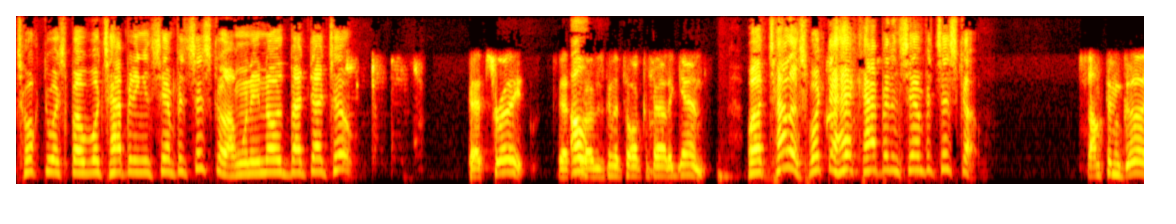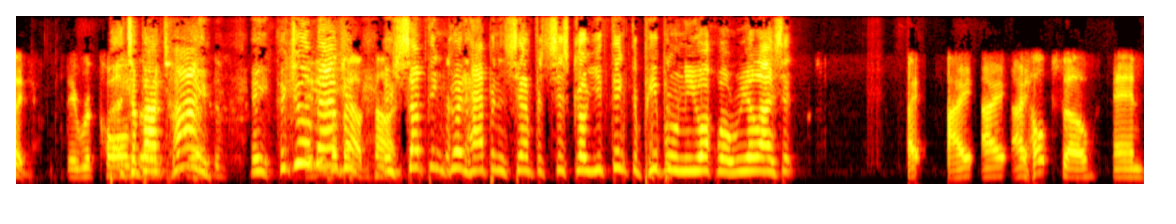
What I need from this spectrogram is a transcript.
talked to us about what's happening in San Francisco. I want to know about that too. That's right. That's Oh. what I was going to talk about again. Well, tell us what the heck happened in San Francisco. Something good. They recalled. it's about time. progressive- Hey, could you It is imagine if something good happened in San Francisco? You think the people in New York will realize it? I, I, I, I hope so, and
